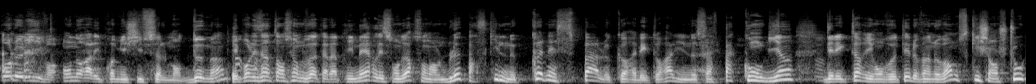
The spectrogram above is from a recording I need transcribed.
pour le livre, on aura les premiers chiffres seulement demain. Et pour les intentions de vote à la primaire, les sondeurs sont dans le bleu parce qu'ils ne connaissent pas le corps électoral. Ils ne savent pas combien d'électeurs iront voter le 20 novembre, ce qui change tout.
